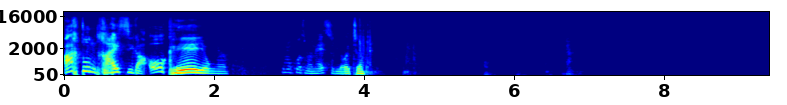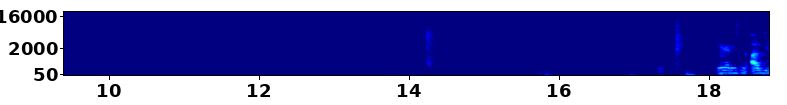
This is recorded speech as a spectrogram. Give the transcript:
Achtunddreißiger, okay, Junge. Ich mal kurz mein Headset, Leute. Digga, die sind alle die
